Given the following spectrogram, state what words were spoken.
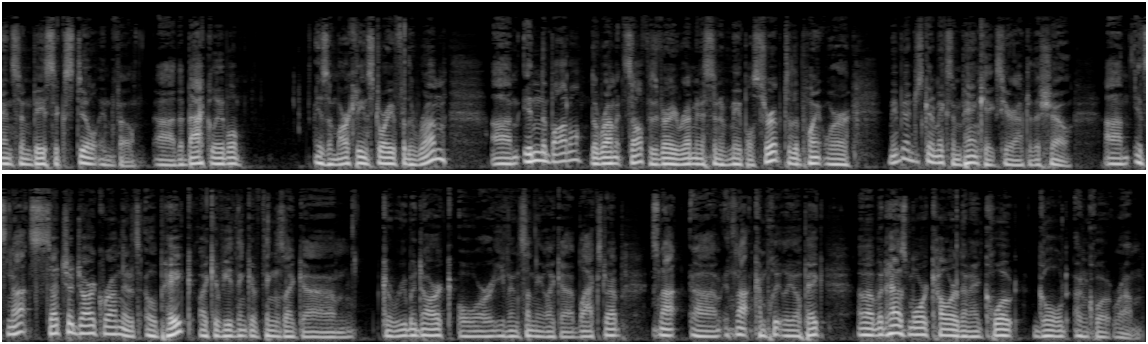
and some basic still info. Uh, the back label is a marketing story for the rum. Um, in the bottle, the rum itself is very reminiscent of maple syrup to the point where maybe I'm just going to make some pancakes here after the show. Um, it's not such a dark rum that it's opaque. Like if you think of things like um, Coruba Dark or even something like a Blackstrap, it's not um, it's not completely opaque, uh, but it has more color than a quote gold unquote rum.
